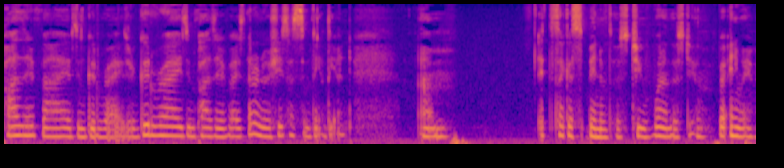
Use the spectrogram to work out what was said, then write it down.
Positive vibes and good vibes or good vibes and positive vibes. I don't know, she says something at the end. Um it's like a spin of those two, one of those two. But anyway.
